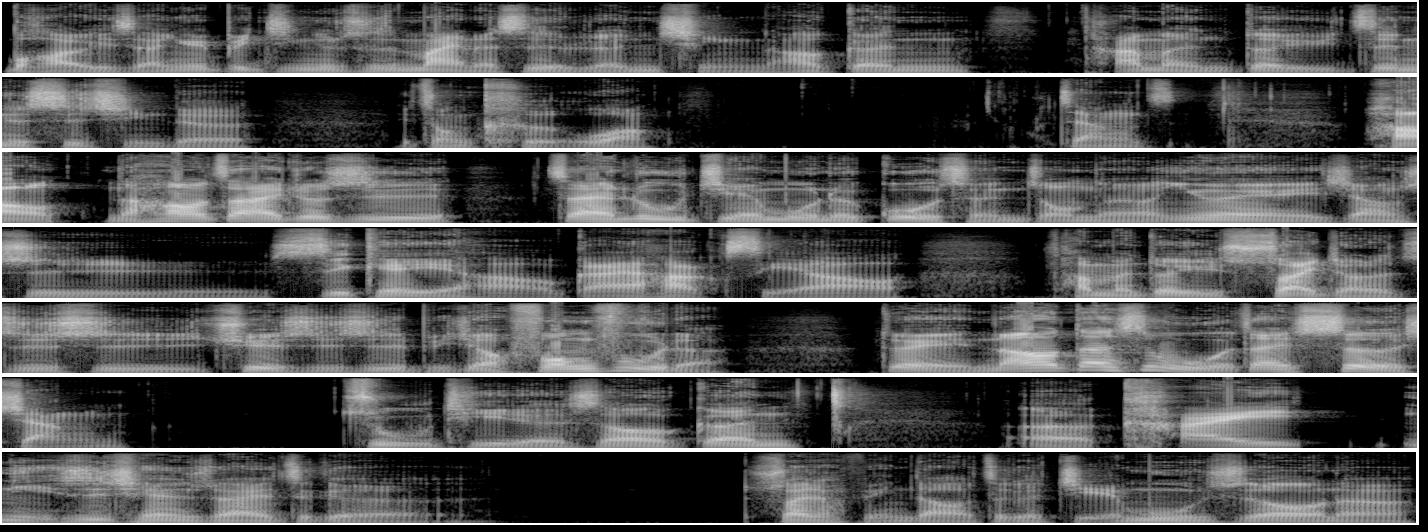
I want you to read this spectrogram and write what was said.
不好意思啊。因为毕竟就是卖的是人情，然后跟他们对于这件事情的一种渴望，这样子。好，然后再就是在录节目的过程中呢，因为像是 C K 也好，Guy Hux 也好，他们对于摔跤的知识确实是比较丰富的。对，然后但是我在设想主题的时候，跟呃开你是千摔这个摔跤频道这个节目的时候呢，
